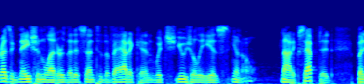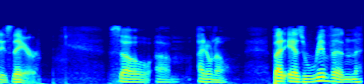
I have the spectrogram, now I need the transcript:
resignation letter that is sent to the Vatican, which usually is, you know, not accepted, but is there. So um, I don't know. But as riven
